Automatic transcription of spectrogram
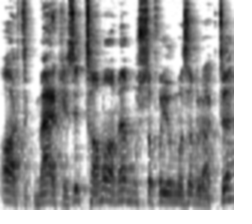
artık merkezi tamamen Mustafa Yılmaz'a bıraktı.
